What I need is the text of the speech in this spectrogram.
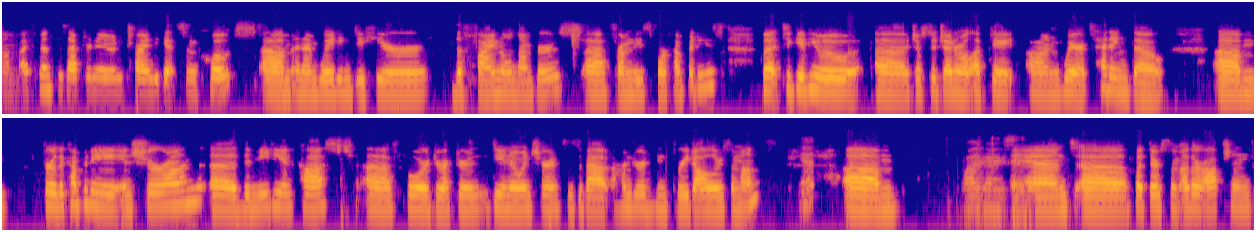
Um, I spent this afternoon trying to get some quotes, um, and I'm waiting to hear the final numbers uh, from these four companies. But to give you uh, just a general update on where it's heading, though, um, for the company Insureon, uh, the median cost uh, for director DNO insurance is about $103 a month. Um, and uh, but there's some other options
